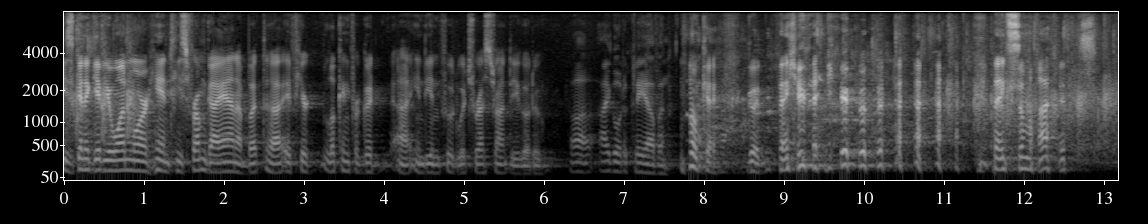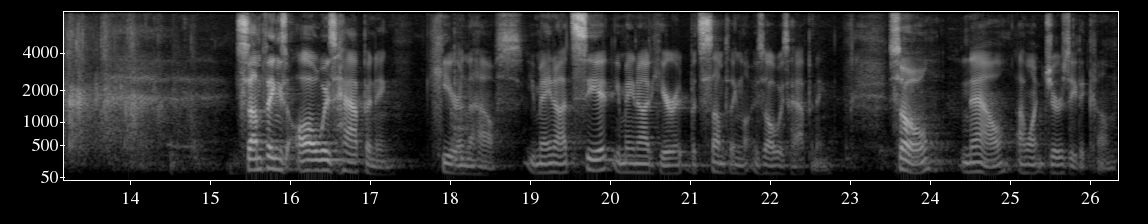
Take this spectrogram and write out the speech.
He's going to give you one more hint. He's from Guyana, but uh, if you're looking for good uh, Indian food, which restaurant do you go to? Well, I go to Clay Oven. Okay, good. Thank you, thank you. Thanks so much. Something's always happening here in the house. You may not see it, you may not hear it, but something is always happening. So now I want Jersey to come.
